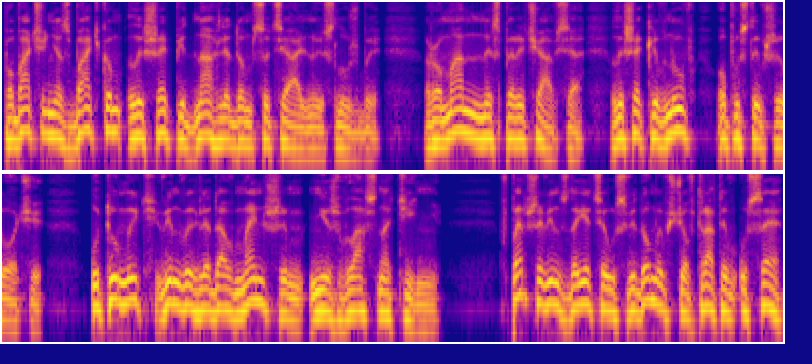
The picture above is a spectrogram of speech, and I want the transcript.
побачення з батьком лише під наглядом соціальної служби». Роман не сперечався, лише кивнув, опустивши очі. У ту мить він виглядав меншим, ніж власна тінь. Вперше він, здається, усвідомив, що втратив усе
